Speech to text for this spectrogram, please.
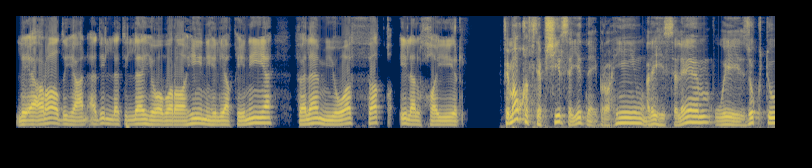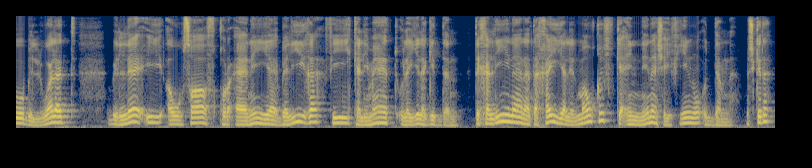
لإعراضه عن أدلة الله وبراهينه اليقينية. فلم يوفق إلى الخير في موقف تبشير سيدنا إبراهيم عليه السلام وزوجته بالولد بنلاقي أوصاف قرآنية بليغة في كلمات قليلة جدا تخلينا نتخيل الموقف كأننا شايفينه قدامنا مش كده؟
